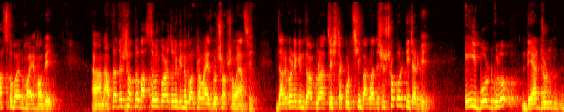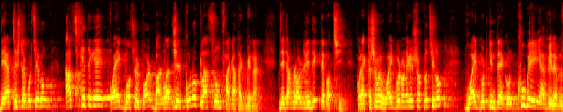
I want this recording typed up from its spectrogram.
বাস্তবায়ন হয়, হবে। আপনাদের স্বপ্ন বাস্তবায়ন করার জন্য কিন্তু কনফার্মাইজ বোর্ড সবসময় আছে। যার কারণে কিন্তু আমরা চেষ্টা করছি বাংলাদেশের সকল টিচারকেই এই বোর্ডগুলো দেওয়ার জন্য দেওয়ার চেষ্টা করছি এবং আজকে থেকে কয়েক বছর পর বাংলাদেশের কোনো ক্লাসরুম ফাঁকা থাকবে না, যেটা আমরা অলরেডি দেখতে পাচ্ছি। কারণ একটা সময় হোয়াইট বোর্ড অনেকের স্বপ্ন ছিল হোয়াইট বোর্ড কিন্তু এখন খুবই অ্যাভেলেবেল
